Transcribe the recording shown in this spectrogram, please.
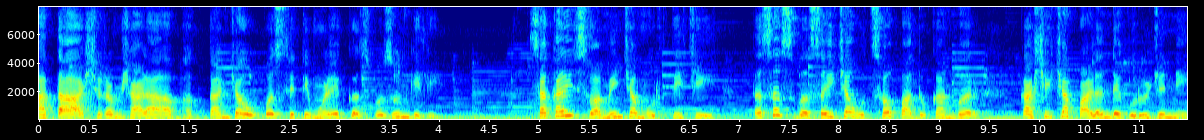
आता आश्रमशाळा भक्तांच्या उपस्थितीमुळे गजबजून गेली. सकाळी स्वामींच्या मूर्तीची तसंच वसईच्या उत्सव पादुकांवर काशीच्या पाळंदे गुरुजींनी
